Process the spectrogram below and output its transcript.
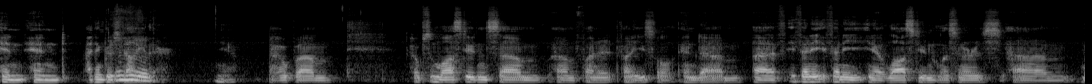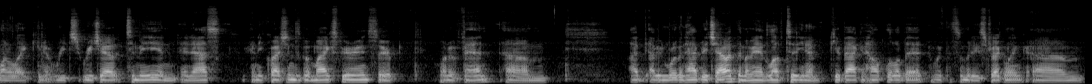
and and I think there's value mm-hmm. there. Yeah. I hope um, hope some law students um, um, find it find it useful. And um, uh, if, if, any if any you know law student listeners um, want to like you know reach reach out to me and, and ask any questions about my experience or want to vent, um, I'd, I'd, be more than happy to chat with them. I mean, I'd love to you know get back and help a little bit with somebody who's struggling um,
